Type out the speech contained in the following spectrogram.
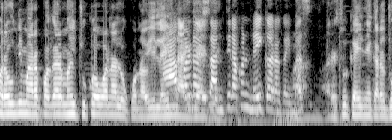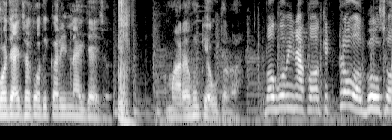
વર્ષ સુધી મારા પગારમાં અહીં ચૂકવવાના લોકોના એ લઈને આવી જાય શાંતિ રાખો નહીં કરે કઈ બસ. અરે શું કઈ નહીં કરે જો જાય છે તો કરીને નાઈ જાય છે. મારે શું કેવું તને? ભગવી નાખો કેટલો વગો છો?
